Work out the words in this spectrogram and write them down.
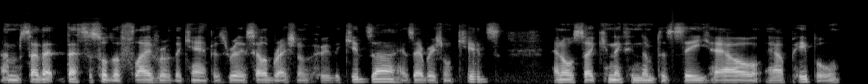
Um, so that that's the sort of flavour of the camp is really a celebration of who the kids are as Aboriginal kids, and also connecting them to see how our people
